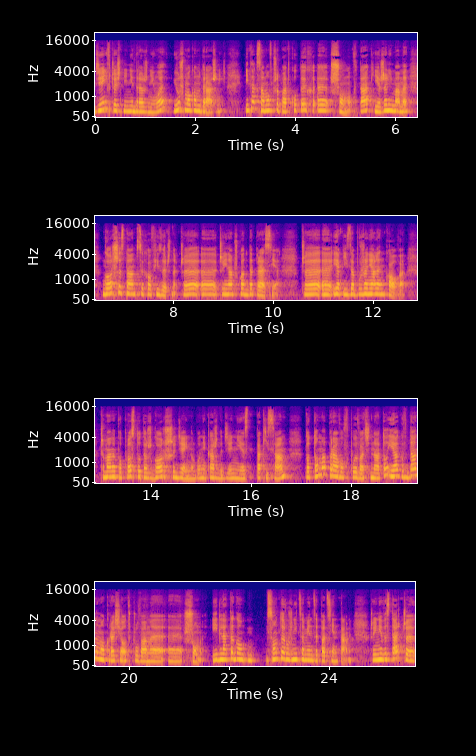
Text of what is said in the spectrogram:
dzień wcześniej nie drażniły, już mogą drażnić. I tak samo w przypadku tych e, szumów, tak? Jeżeli mamy gorszy stan psychofizyczny, czy, e, czyli na przykład depresję, czy e, jakieś zaburzenia lękowe, czy mamy po prostu też gorszy dzień, no bo nie każdy dzień jest taki sam, to to ma prawo wpływać na to, jak w danym okresie odczuwamy szumy. I dlatego są te różnice między pacjentami. Czyli nie wystarczy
